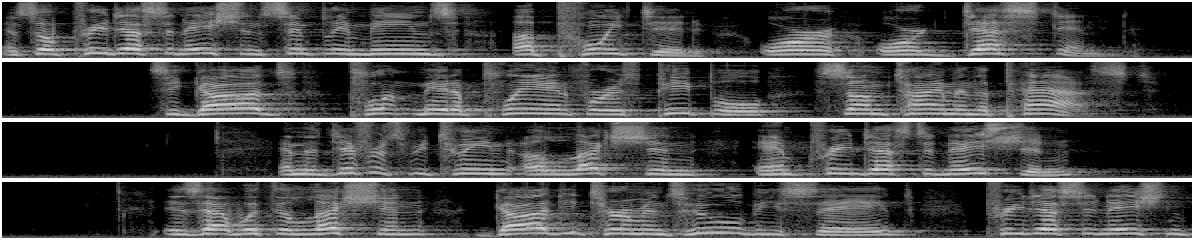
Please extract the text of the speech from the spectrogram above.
And so predestination simply means appointed or, or destined. See, God's pl- made a plan for his people sometime in the past. And the difference between election and predestination is that with election, God determines who will be saved. Predestination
